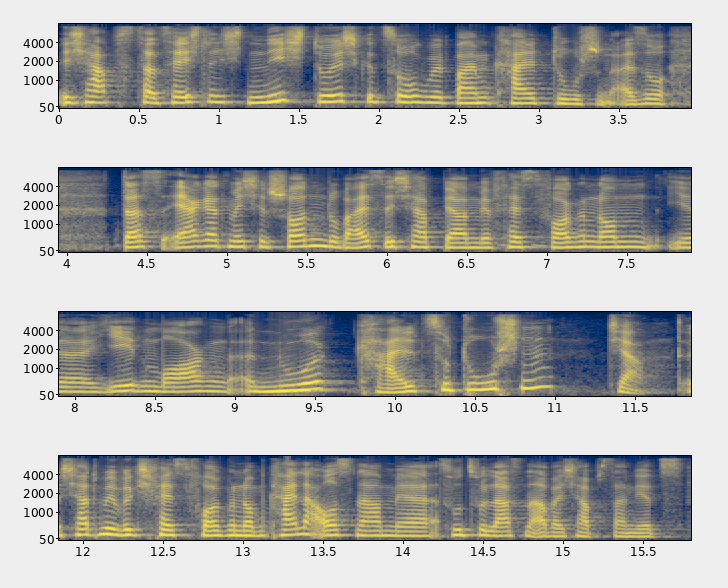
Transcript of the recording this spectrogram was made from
ich habe es tatsächlich nicht durchgezogen mit meinem Kaltduschen. Also das ärgert mich jetzt schon. Du weißt, ich habe ja mir fest vorgenommen, jeden Morgen nur kalt zu duschen. Tja, ich hatte mir wirklich fest vorgenommen, keine Ausnahmen mehr zuzulassen, aber ich habe es dann jetzt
